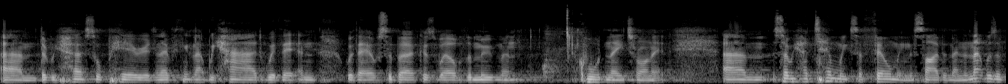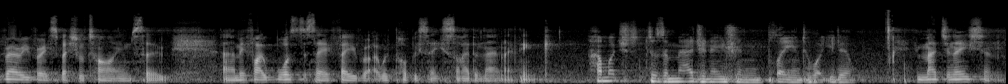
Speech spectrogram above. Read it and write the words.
Um, the rehearsal period and everything that we had with it, and with Ailsa Berk as well, the movement coordinator on it. Um, so we had 10 weeks of filming The Cybermen, and that was a very, very special time. So um, if I was to say a favourite, I would probably say Cyberman, I think. How much does imagination play into what you do? Imagination.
